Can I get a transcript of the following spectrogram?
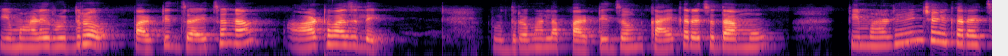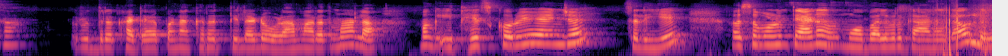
ती म्हणाली रुद्र पार्टीत जायचं ना? आठ वाजले. रुद्र म्हणाला पार्टीत जाऊन काय करायचं दामू? ती म्हणाली एन्जॉय करायचा. रुद्र खाट्याळपणा करत तिला डोळा मारत म्हणाला मग इथेच करूया एन्जॉय? चल ये. असं म्हणून त्यानं मोबाईलवर गाणं लावलं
